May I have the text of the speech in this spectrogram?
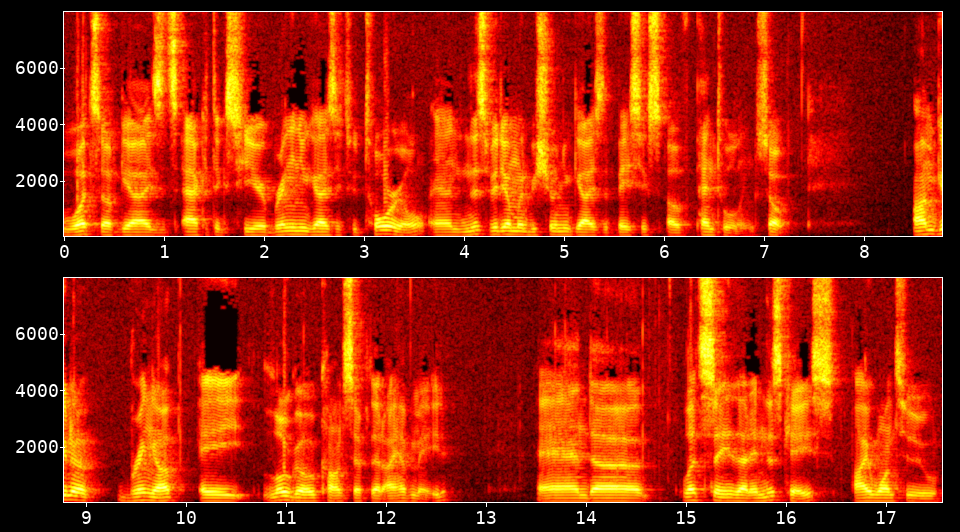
What's up guys, it's Aqatix here bringing you guys a tutorial and in this video I'm going to be showing you guys the basics of pen tooling. So I'm going to bring up a logo concept that I have made and uh, let's say that in this case I want to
